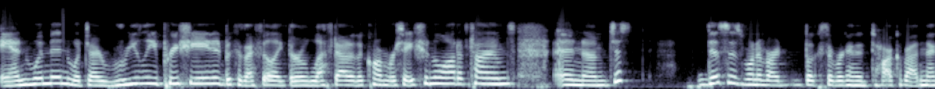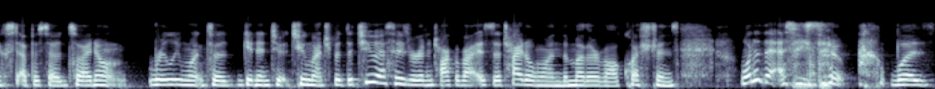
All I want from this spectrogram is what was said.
and women which i really appreciated because i feel like they're left out of the conversation a lot of times and um, just this is one of our books that we're going to talk about next episode, so I don't really want to get into it too much. But the two essays we're going to talk about is the title one, The Mother of All Questions. One of the essays that was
